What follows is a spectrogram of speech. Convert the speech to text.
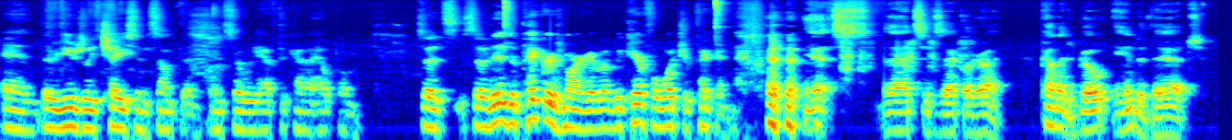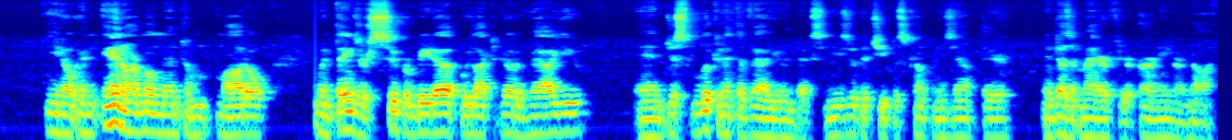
and they're usually chasing something, and so we have to kind of help them. So it's so it is a picker's market, but be careful what you're picking. yes, that's exactly right. Kind of to go into that, you know, in, in our momentum model, when things are super beat up, we like to go to value and just looking at the value index. And these are the cheapest companies out there. And it doesn't matter if you're earning or not.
